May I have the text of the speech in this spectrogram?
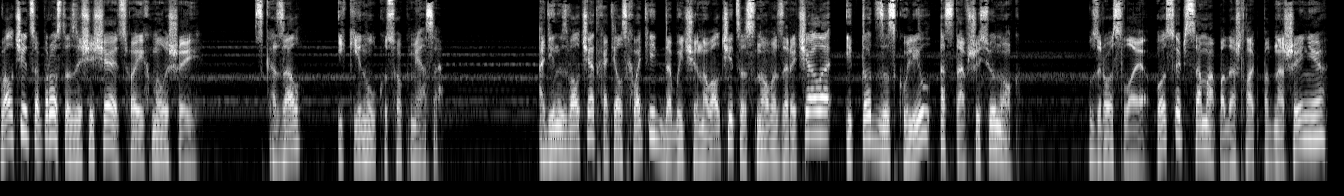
Волчица просто защищает своих малышей», — сказал и кинул кусок мяса. Один из волчат хотел схватить добычу, но волчица снова зарычала, и тот заскулил, оставшись у ног. Взрослая особь сама подошла к подношению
